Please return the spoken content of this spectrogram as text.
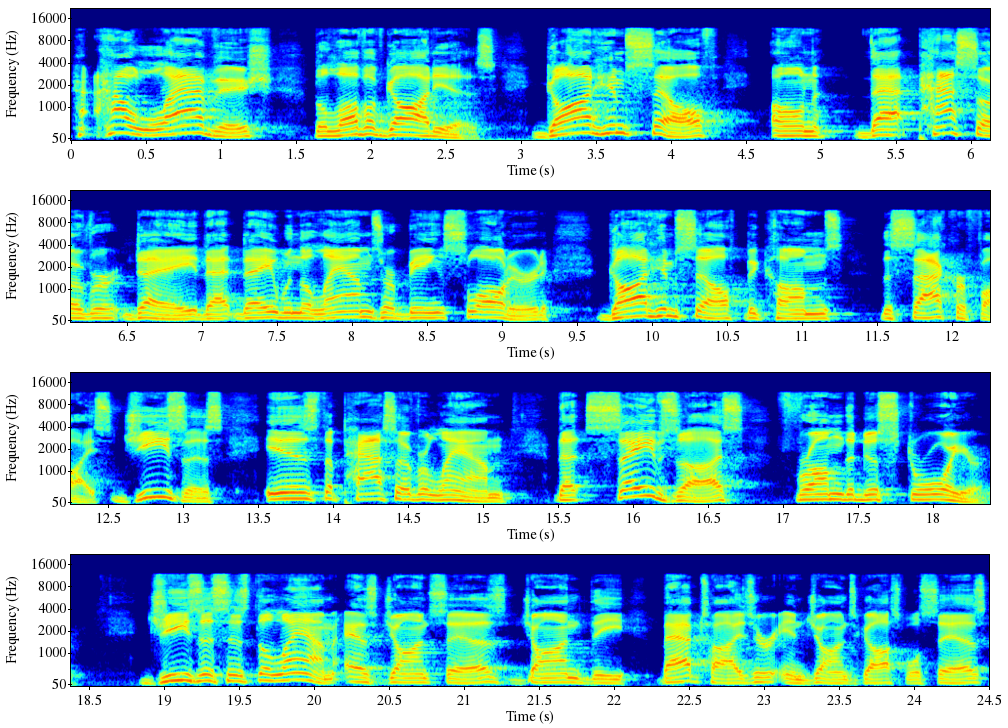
how lavish the love of God is. God himself on that Passover day, that day when the lambs are being slaughtered, God himself becomes the sacrifice. Jesus is the Passover lamb that saves us from the destroyer. Jesus is the lamb, as John says, John the baptizer in John's gospel says,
